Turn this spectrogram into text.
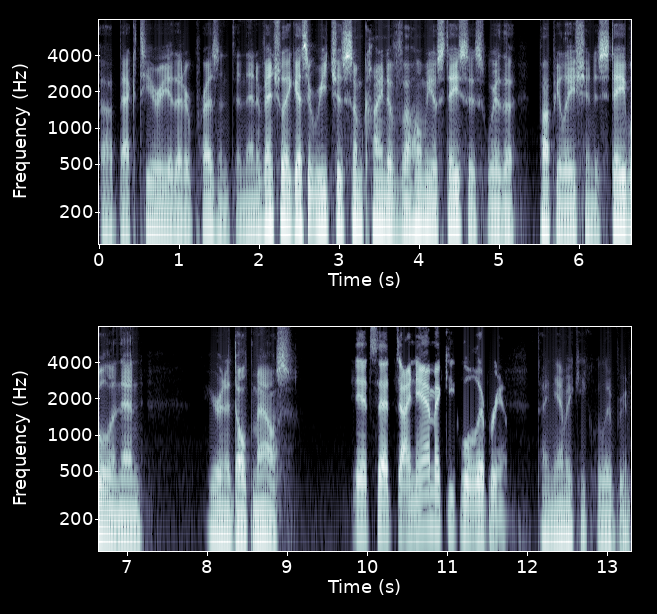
uh, bacteria that are present. And then eventually, I guess it reaches some kind of uh, homeostasis where the population is stable, and then you're an adult mouse. It's that dynamic equilibrium. Dynamic equilibrium.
